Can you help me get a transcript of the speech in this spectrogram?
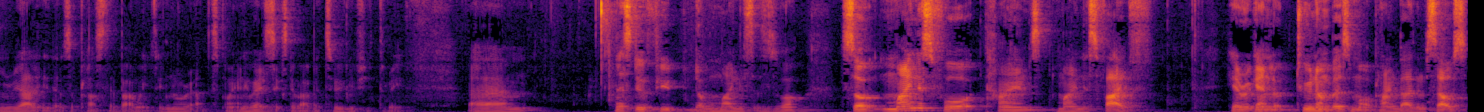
in reality there's a plus there, but I want to ignore it at this point. Anyway, 6 divided by 2 gives you 3. Um, let's do a few double minuses as well. So minus 4 times minus 5. Here again, look, two numbers multiplying by themselves.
